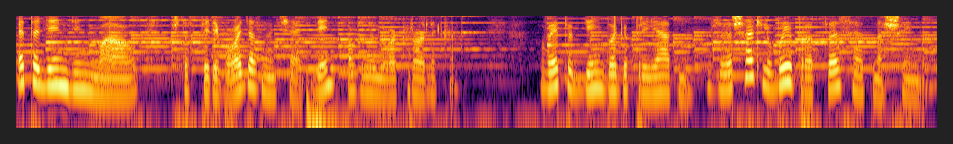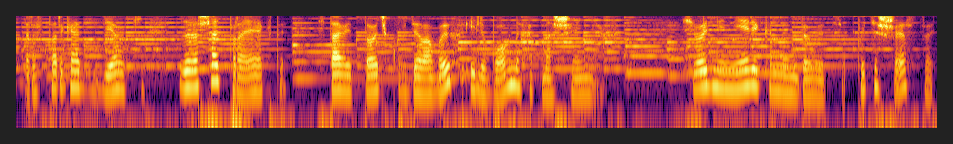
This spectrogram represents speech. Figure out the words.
это день День Мао, что в переводе означает День огненного кролика. В этот день благоприятно завершать любые процессы и отношения, расторгать сделки, завершать проекты, ставить точку в деловых и любовных отношениях. Сегодня не рекомендуется путешествовать,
